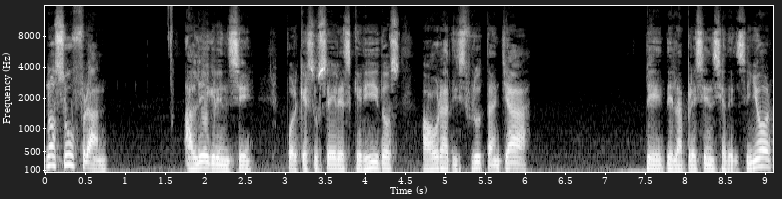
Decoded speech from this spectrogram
no sufran, alégrense, porque sus seres queridos ahora disfrutan ya de, la presencia del Señor,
